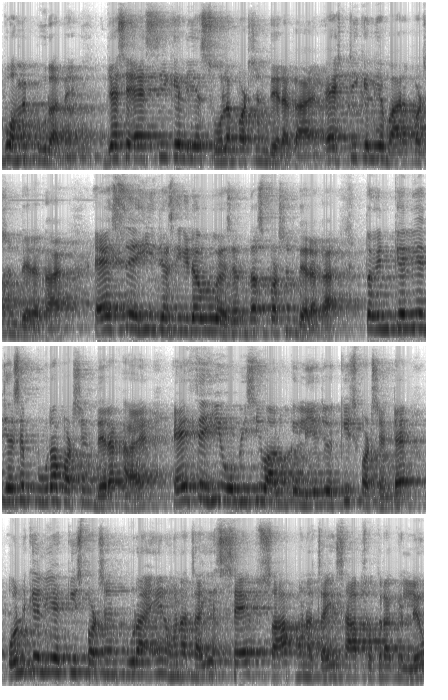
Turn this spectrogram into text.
वो हमें पूरा दें। जैसे एससी के लिए 16 परसेंट दे रखा है एसटी के लिए 12 परसेंट दे रखा है, ऐसे ही जैसे ईडब्ल्यू एस है, दस परसेंट दे रखा है। तो इनके लिए जैसे पूरा परसेंट दे रखा है, ऐसे ही ओबीसी वालों के लिए जो इक्कीस परसेंट है, उनके लिए इक्कीस परसेंट पूरा एन होना चाहिए, सेफ़, साफ़ होना चाहिए, साफ़ सुथरा के लो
